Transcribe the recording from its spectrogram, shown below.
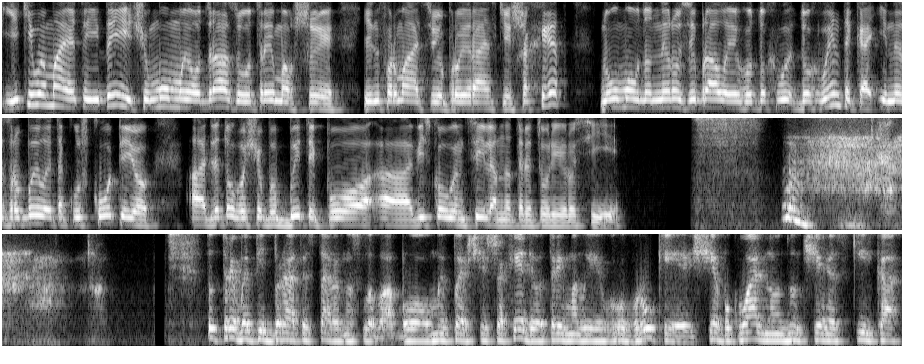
які ви маєте ідеї, чому ми одразу, отримавши інформацію про іранський шахет, ну умовно не розібрали його до до гвинтика і не зробили таку ж копію а для того, щоб бити по а, військовим цілям на території Росії. Тут треба підбирати сторону слова, бо ми перші шахеди отримали в, руки ще буквально ну, через кілька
